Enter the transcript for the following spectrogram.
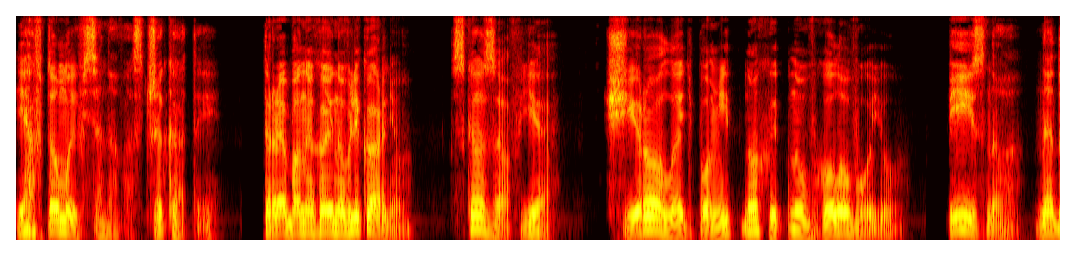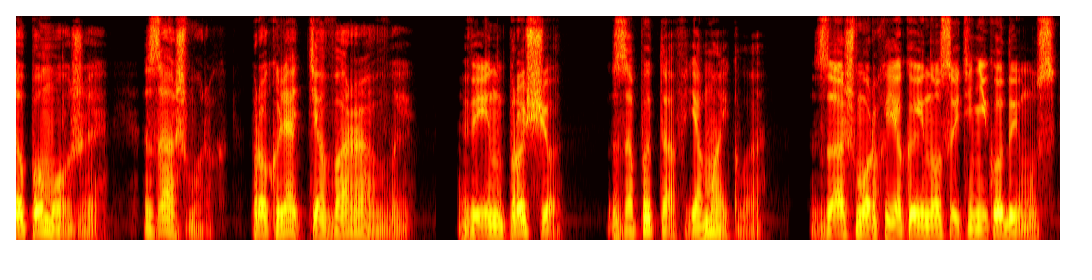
я втомився на вас чекати. Треба негайно в лікарню, сказав я. Щиро ледь помітно хитнув головою. Пізно не допоможе. Зашморг, прокляття варави. Він про що? запитав я Майкла. Зашморг, який носить Нікодимус,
